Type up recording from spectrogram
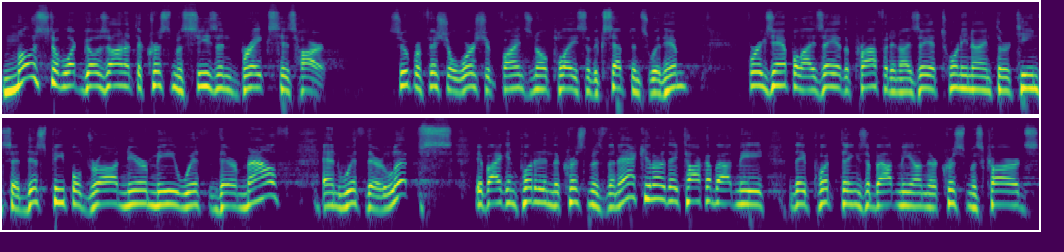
most of what goes on at the Christmas season breaks his heart. Superficial worship finds no place of acceptance with him. For example, Isaiah the prophet in Isaiah 29, 13 said, This people draw near me with their mouth and with their lips. If I can put it in the Christmas vernacular, they talk about me, they put things about me on their Christmas cards,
